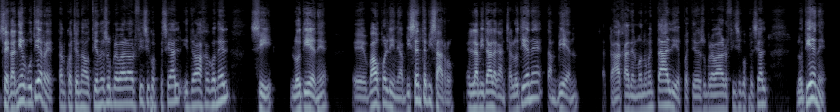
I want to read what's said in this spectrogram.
O Daniel Gutiérrez, tan cuestionado, ¿tiene su preparador físico especial y trabaja con él? Sí, lo tiene. Eh, vamos por línea. Vicente Pizarro, en la mitad de la cancha, ¿lo tiene? También. trabaja en el Monumental y después tiene su preparador físico especial. Lo tiene.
